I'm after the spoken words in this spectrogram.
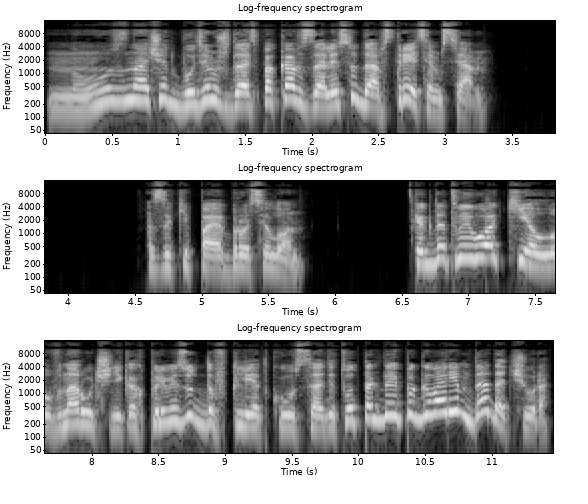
«Ну, значит, будем ждать, пока в зале суда встретимся», — закипая бросил он. «Когда твоего Акеллу в наручниках привезут да в клетку усадят, вот тогда и поговорим, да, дочура?»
